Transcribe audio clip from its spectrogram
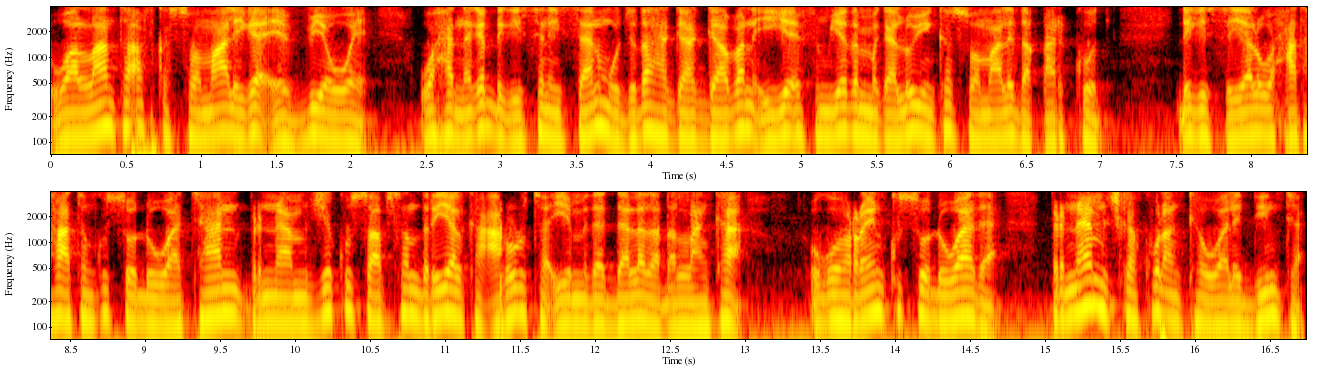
waa laanta afka soomaaliga ee v o a. Waxaad naga dhagaysanaysaan muwjadaha gaagaaban iyo efemyada magaalooyinka soomaalida qaarkood. Dhegaystayaal waxaad haatan ku soo dhowaataan barnaamijyo ku saabsan daryeelka carruurta iyo madadaalada dhallaanka. Ugu horrayn ku soo dhowaada barnaamijka kulanka waalidiinta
